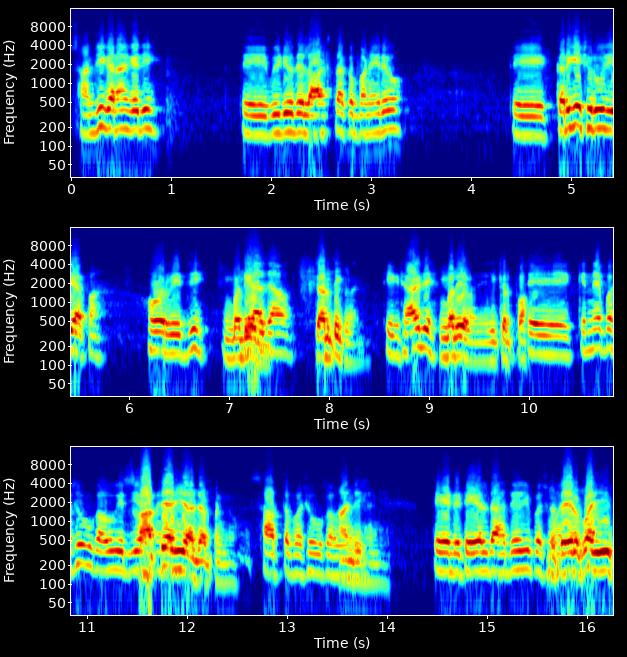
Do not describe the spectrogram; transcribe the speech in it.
ਸਾਂਝੀ ਕਰਾਂਗੇ ਜੀ। ਤੇ ਵੀਡੀਓ ਦੇ ਲਾਸਟ ਤੱਕ ਬਣੇ ਰਹੋ ਤੇ ਕਰੀਏ ਸ਼ੁਰੂ ਜੀ ਆਪਾਂ। ਹੋਰ ਵੀਰ ਜੀ ਵਧੀਆ ਚਾਲ? ਚੜ੍ਹਦੀ ਕਲਾ ਜੀ। ਠੀਕ ਠਾਕ ਜੀ? ਵਧੀਆ ਵਧੀਆ ਜੀ ਕਿਰਪਾ। ਤੇ ਕਿੰਨੇ ਪਸ਼ੂ ਵਿਕਾਊ ਵੀਰ ਜੀ ਸਾਤੇ ਆ ਜੀ ਅੱਜ ਆਪਣੇ ਨੂੰ ਸੱਤ ਪਸ਼ੂ ਵਿਕਾਊ ਹਾਂਜੀ ਹਾਂਜੀ। ਤੇ ਡਿਟੇਲ ਦੱਸ ਦਿਓ ਜੀ ਪਸ਼ੂਆਂ ਦੀ। ਡਿਟੇਲ ਭਾਜੀ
